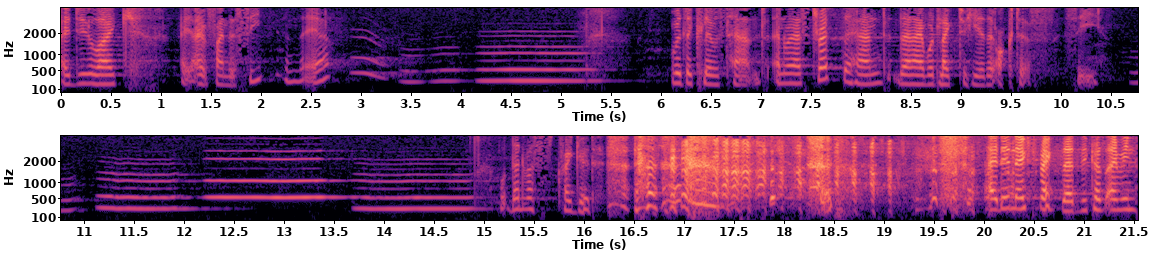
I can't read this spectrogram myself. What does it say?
I do like I, I find a C in the air with a closed hand. And when I stretch the hand, then I would like to hear the octave C. Well, that was quite good. I didn't expect that because I mean,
